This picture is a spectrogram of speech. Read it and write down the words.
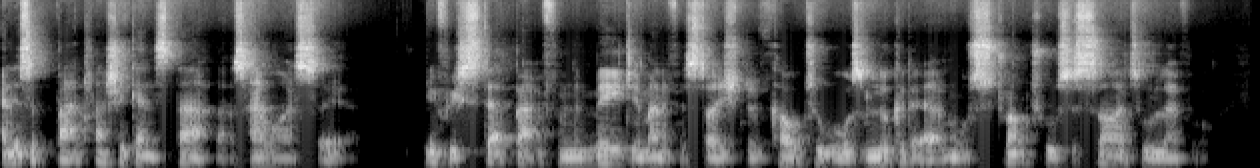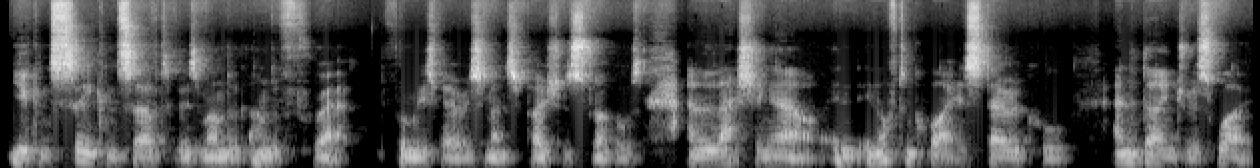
And it's a backlash against that. That's how I see it. If we step back from the media manifestation of culture wars and look at it at a more structural societal level, you can see conservatism under, under threat from these various emancipation struggles and lashing out in, in often quite hysterical and dangerous ways.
